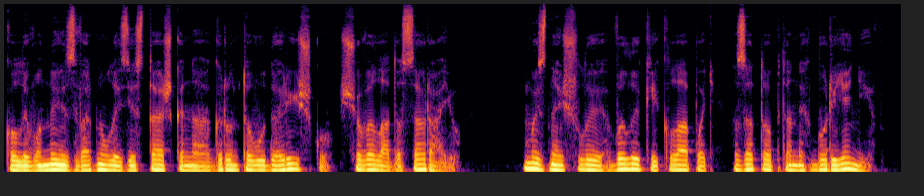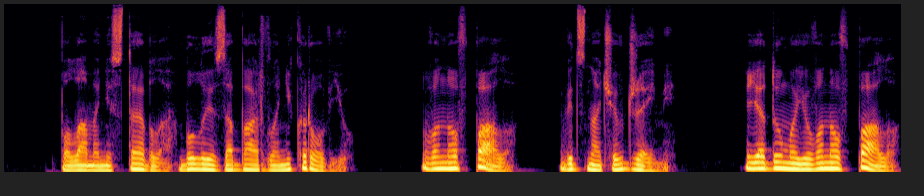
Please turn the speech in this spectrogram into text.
Коли вони звернули зі стежки на ґрунтову доріжку, що вела до сараю, ми знайшли великий клапоть затоптаних бур'янів. Поламані стебла були забарвлені кров'ю. Воно впало, відзначив Джеймі. Я думаю, воно впало,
